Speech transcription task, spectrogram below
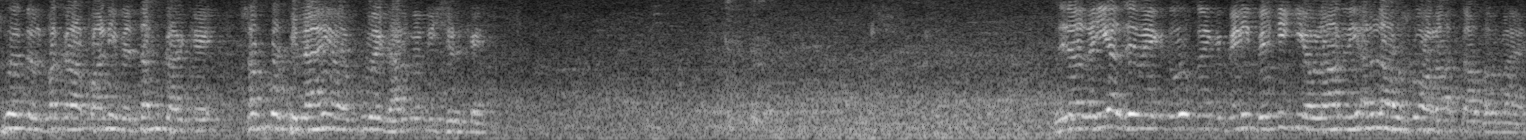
سورت البقرہ پانی میں دم کر کے سب کو پلائیں اور پورے گھر میں بھی چھڑکیں ریا سے میں ایک دوست ہے کہ میری بیٹی کی اولاد نہیں اللہ اس کو اولاد کا فرمائے۔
